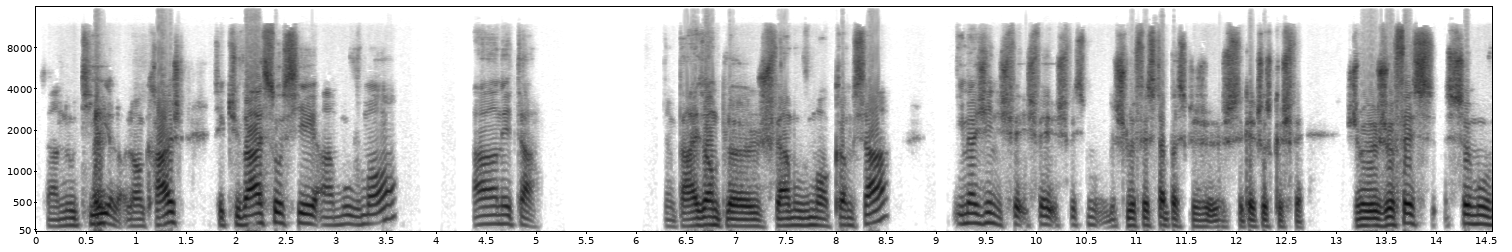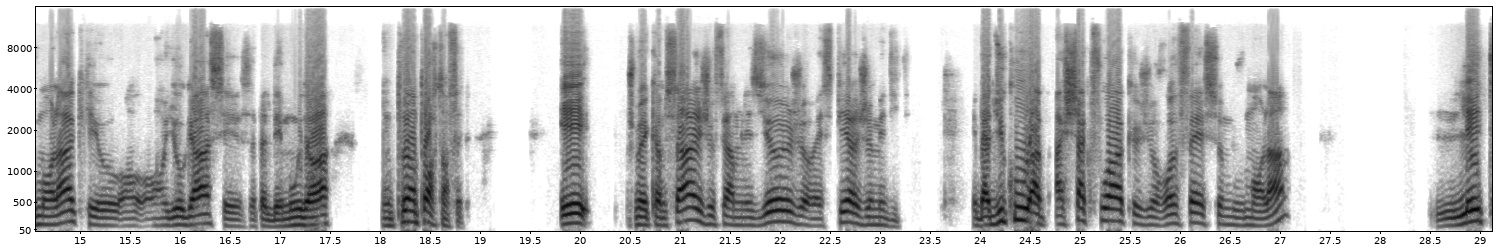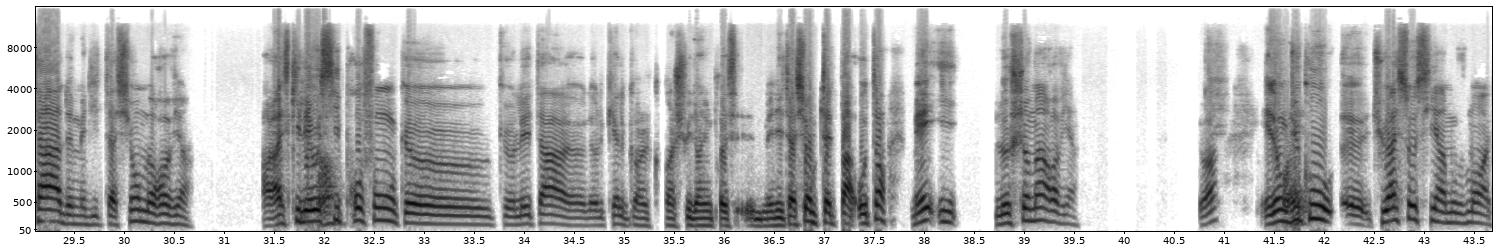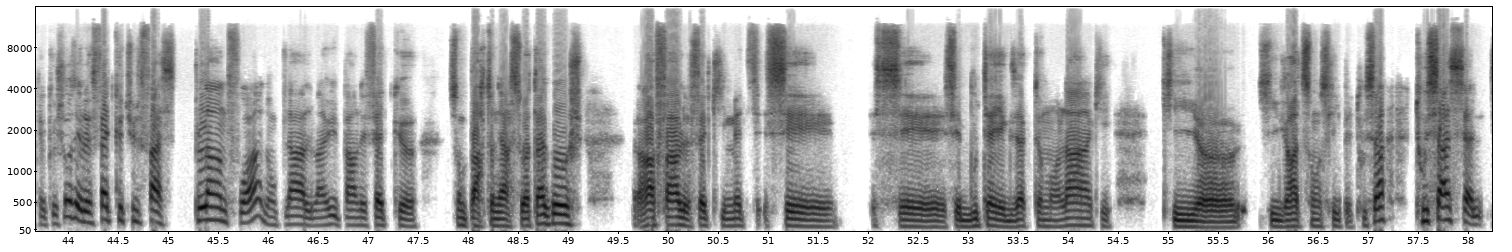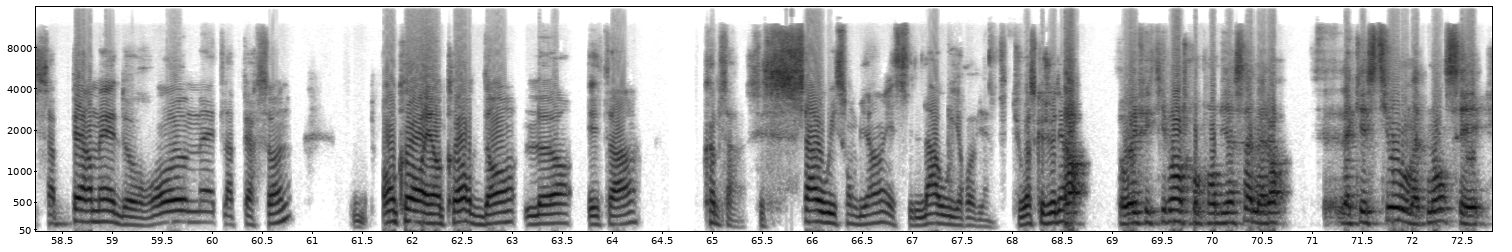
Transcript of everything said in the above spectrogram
C'est un outil, l'ancrage, c'est que tu vas associer un mouvement à un état. Donc, par exemple, je fais un mouvement comme ça. Imagine, je fais, je fais, je fais, je le fais ça parce que c'est quelque chose que je fais. Je, je fais ce mouvement-là qui est en, yoga, c'est, ça s'appelle des mudras. Donc, peu importe, en fait. Et je mets comme ça, je ferme les yeux, je respire et je médite. Et ben du coup, à, chaque fois que je refais ce mouvement-là, l'état de méditation me revient. Alors, est-ce qu'il est aussi profond que, que l'état euh, dans lequel, quand, je suis dans une méditation, peut-être pas autant, mais il, le chemin revient. Tu vois? Et donc, du coup, euh, tu associes un mouvement à quelque chose et le fait que tu le fasses plein de fois, donc là, il parle du fait que son partenaire soit à gauche, Rafa, le fait qu'il mette ses, ces, ces bouteilles exactement là, qui, qui, euh, qui gratte son slip et tout ça. Tout ça, ça, ça permet de remettre la personne encore et encore dans leur état comme ça. C'est ça où ils sont bien et c'est là où ils reviennent. Tu vois ce que je veux dire? Oui, effectivement, je comprends bien ça. Mais alors, la question maintenant, c'est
